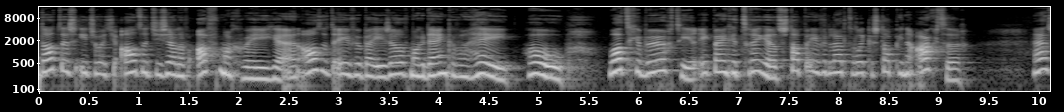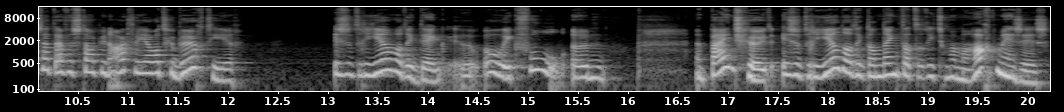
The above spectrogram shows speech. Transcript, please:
Dat is iets wat je altijd jezelf af mag wegen. En altijd even bij jezelf mag denken van... Hé, hey, ho, wat gebeurt hier? Ik ben getriggerd. Stap even letterlijk een stapje naar achter. zet even een stapje naar achter. Ja, wat gebeurt hier? Is het reëel wat ik denk? Oh, ik voel een, een pijnscheut. Is het reëel dat ik dan denk dat er iets met mijn hart mis is?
